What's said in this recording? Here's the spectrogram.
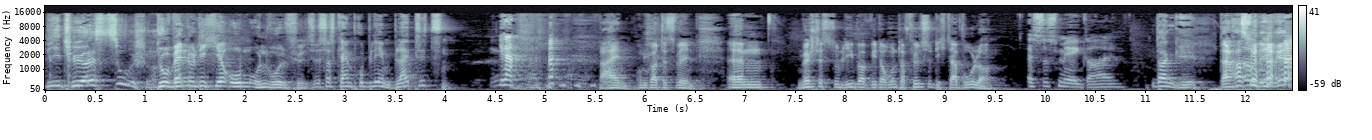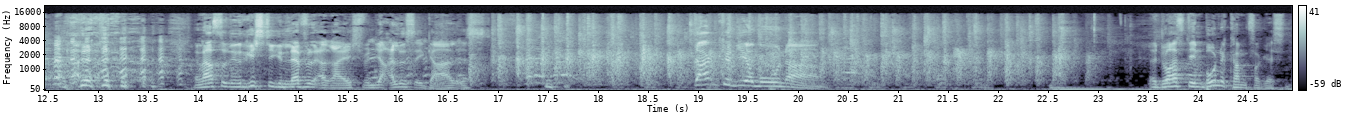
Die Tür ist zugeschlossen. Du, wenn du dich hier oben unwohl fühlst, ist das kein Problem. Bleib sitzen. Ja. Nein, um Gottes Willen. Ähm, möchtest du lieber wieder runter? Fühlst du dich da wohler? Es ist mir egal. Dann geh. Dann hast du den, dann hast du den richtigen Level erreicht, wenn dir alles egal ist. Danke dir, Mona. Äh, du hast den Bohnenkampf vergessen.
